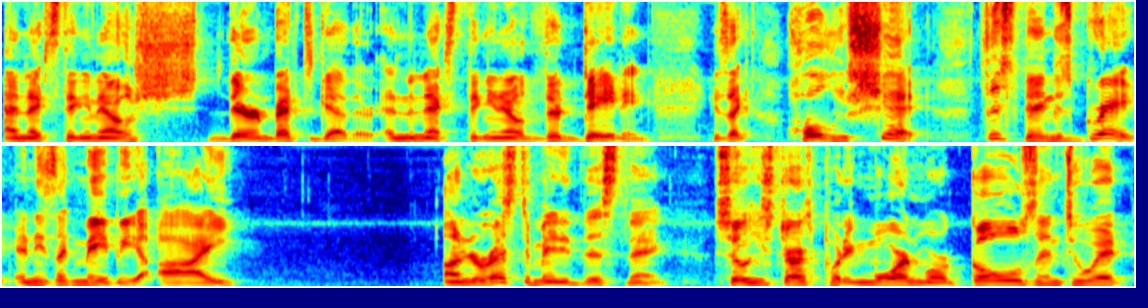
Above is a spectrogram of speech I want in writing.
And next thing you know, sh- they're in bed together. And the next thing you know, they're dating. He's like, holy shit, this thing is great. And he's like, maybe I underestimated this thing. So he starts putting more and more goals into it.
